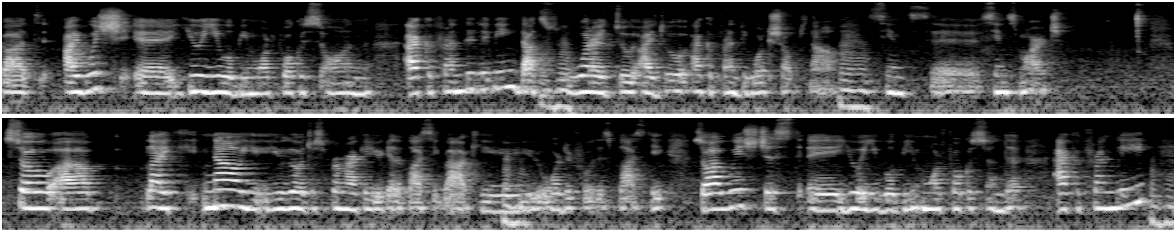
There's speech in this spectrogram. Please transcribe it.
but I wish uh, UAE will be more focused on eco-friendly living that's Mhm. what I do I do eco-friendly workshops now Mhm. since uh, since March so uh, like now you, you go to supermarket you get a plastic bag you, Mhm. you order food it's plastic so i wish just uh, uae will be more focused on the eco-friendly Mhm.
